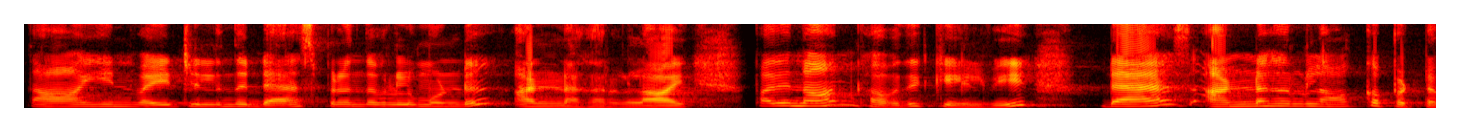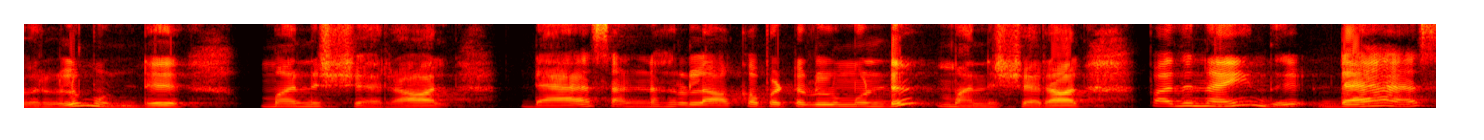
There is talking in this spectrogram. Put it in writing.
தாயின் வயிற்றிலிருந்து டேஸ் பிறந்தவர்களும் உண்டு அன்னகர்களாய் பதினான்காவது கேள்வி. டேஸ் அன்னகர்கள் ஆக்கப்பட்டவர்களும் உண்டு மனுஷரால். டேஸ் அன்னகர்கள் ஆக்கப்பட்டவர்களும் உண்டு மனுஷரால். பதினைந்து. டேஸ்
